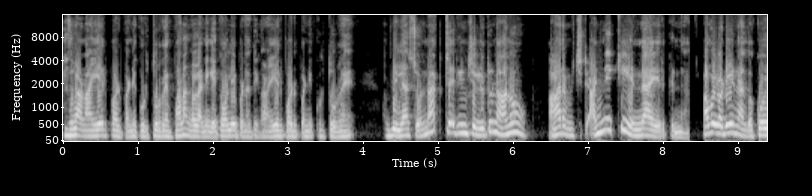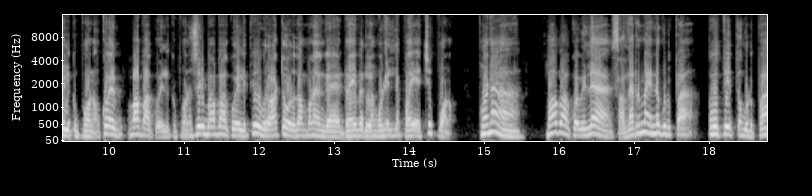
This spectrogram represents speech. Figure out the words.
அதெல்லாம் நான் ஏற்பாடு பண்ணி கொடுத்துட்றேன். பணங்கள்லாம் நீங்கள் கவலைப்படாதீங்க நான் ஏற்பாடு பண்ணி கொடுத்துட்றேன். அப்படிலாம் சொன்னால் சரின்னு சொல்லிட்டு நானும் ஆரம்பிச்சிட்டேன். அன்னைக்கு என்ன ஆயிருக்குன்னா அவளோடய நாங்கள் கோயிலுக்கு போனோம். கோயில் பாபா கோயிலுக்கு போனோம். சரி பாபா கோயிலுக்கு ஒரு ஆட்டோவில் தான் போனோம். எங்கள் டிரைவர்லாம் கூட இல்லை போயாச்சு போனோம். போனால் பாபா கோவில சாதாரணமாக என்ன கொடுப்பா? தீர்த்தம் கொடுப்பா?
